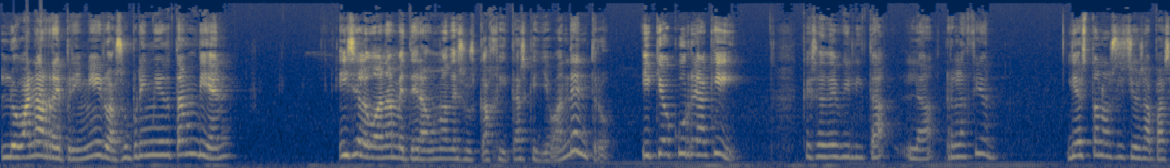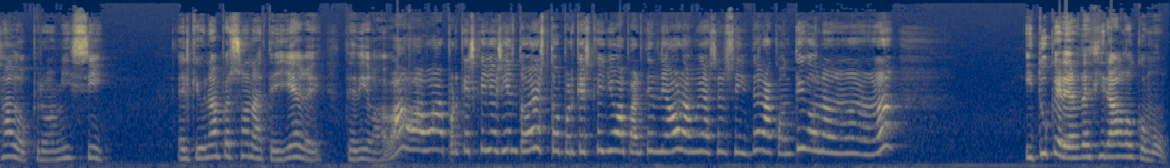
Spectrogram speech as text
lo van a reprimir o a suprimir también y se lo van a meter a una de sus cajitas que llevan dentro. ¿Y qué ocurre aquí? Que se debilita la relación. Y esto no sé si os ha pasado, pero a mí sí. El que una persona te llegue, te diga, va, va, va, porque es que yo siento esto, porque es que yo a partir de ahora voy a ser sincera contigo. Y tú querer decir algo como,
